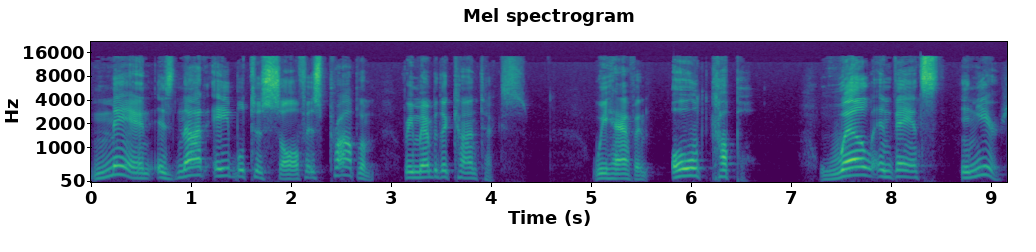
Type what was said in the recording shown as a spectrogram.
Man is not able to solve his problem Remember the context. We have an old couple, well advanced in years.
